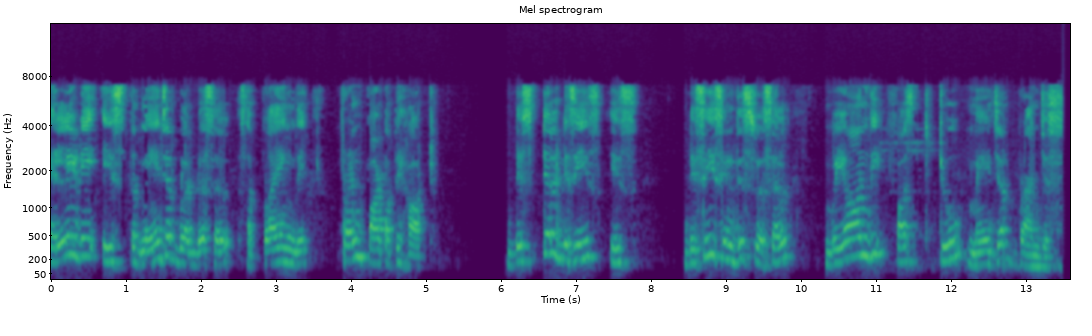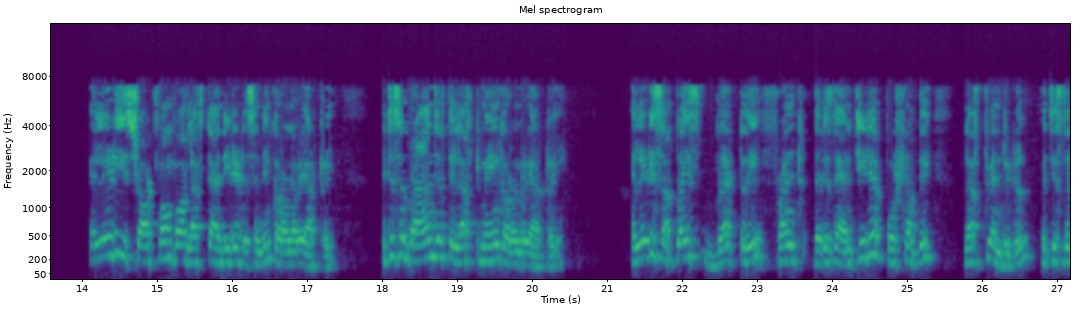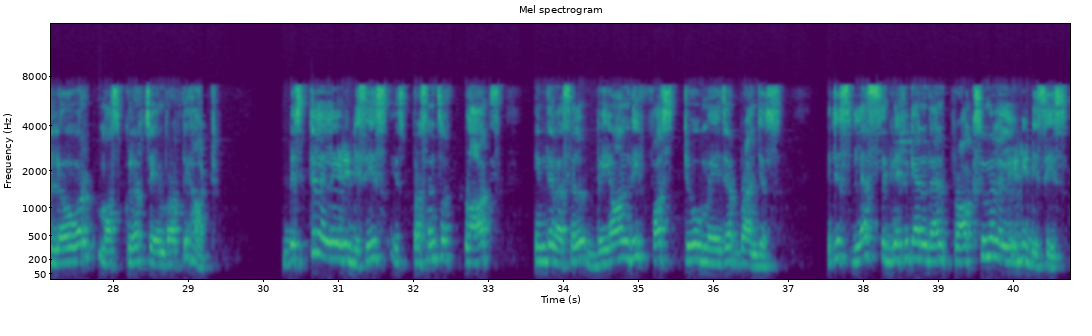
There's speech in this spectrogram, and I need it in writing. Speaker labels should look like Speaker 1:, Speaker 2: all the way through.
Speaker 1: LAD is the major blood vessel supplying the front part of the heart. Distal disease is disease in this vessel beyond the first two major branches. LAD is short form for left anterior descending coronary artery. It is a branch of the left main coronary artery. LAD supplies blood to the front, that is the anterior portion of the left ventricle, which is the lower muscular chamber of the heart. Distal LAD disease is presence of plaques in the vessel beyond the first two major branches. It is less significant than proximal LAD disease.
